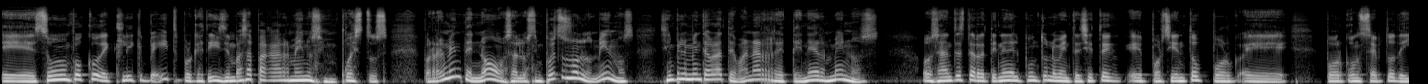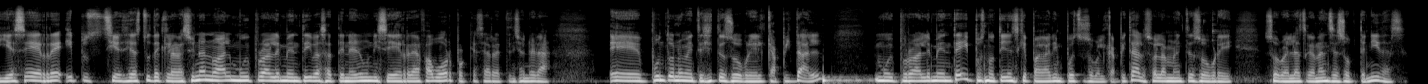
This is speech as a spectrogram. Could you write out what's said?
eh, son un poco de clickbait porque te dicen vas a pagar menos impuestos. Pero realmente no, o sea, los impuestos son los mismos, simplemente ahora te van a retener menos. O sea, antes te retenían el punto 97% por, eh, por concepto de ISR y pues si hacías tu declaración anual muy probablemente ibas a tener un ISR a favor porque esa retención era eh, punto 97 sobre el capital, muy probablemente, y pues no tienes que pagar impuestos sobre el capital, solamente sobre, sobre las ganancias obtenidas.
